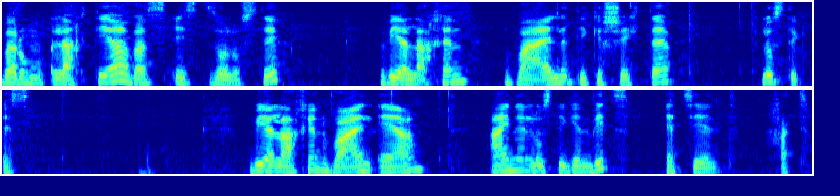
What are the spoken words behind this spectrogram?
Warum lacht ihr? Was ist so lustig? Wir lachen, weil die Geschichte lustig ist. Wir lachen, weil er einen lustigen Witz erzählt hat.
